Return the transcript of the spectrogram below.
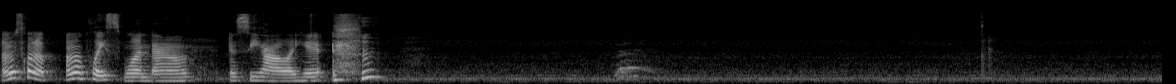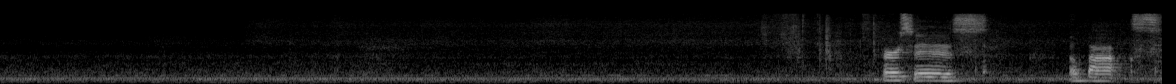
I'm just gonna, I'm gonna place one down and see how I like it. versus a box.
